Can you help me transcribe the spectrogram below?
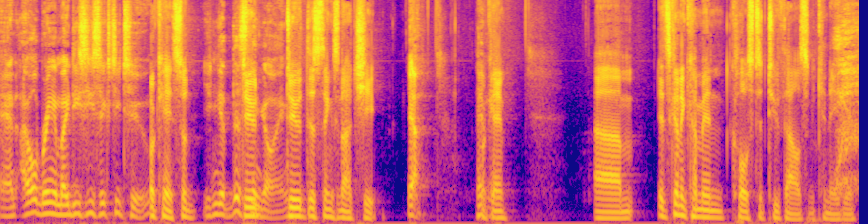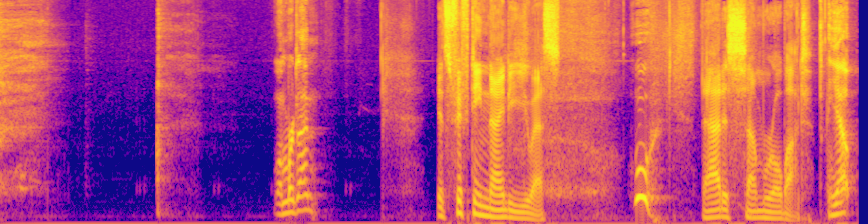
and I will bring in my DC62. Okay, so You can get this dude, thing going. dude, this thing's not cheap. Yeah. Hit me. Okay. Um, it's going to come in close to 2000 Canadian. One more time. It's 1590 US. Whew. That is some robot. Yep.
